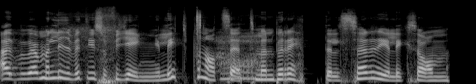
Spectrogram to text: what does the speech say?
att, ja, men livet är ju så förgängligt på något sätt, men berättelser är liksom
